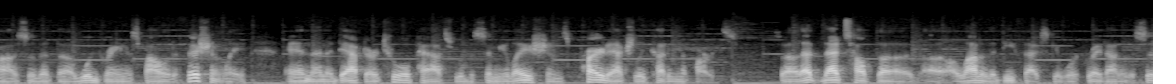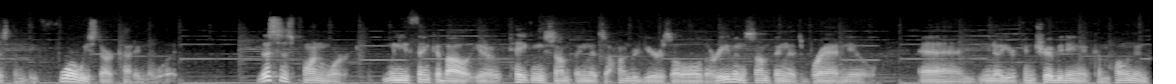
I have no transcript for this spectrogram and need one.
uh, so that the wood grain is followed efficiently and then adapt our tool paths with the simulations prior to actually cutting the parts. So that, that's helped uh, uh, a lot of the defects get worked right out of the system before we start cutting the wood. This is fun work. When you think about, you know, taking something that's 100 years old or even something that's brand new and, you know, you're contributing a component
